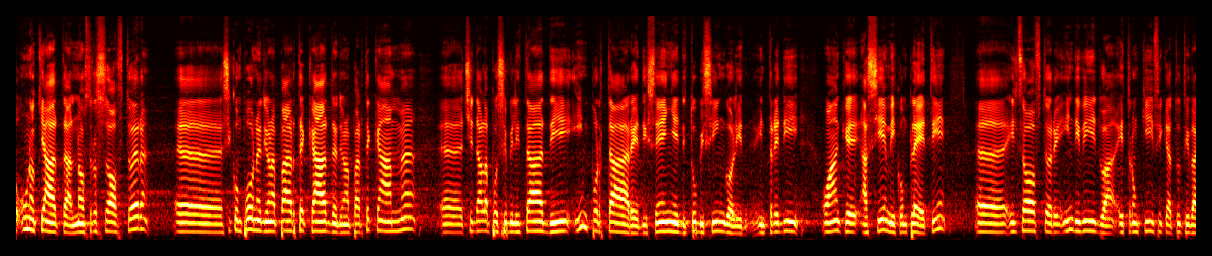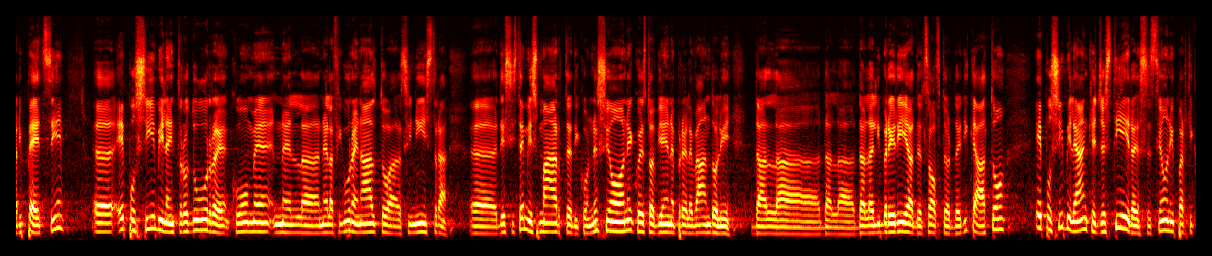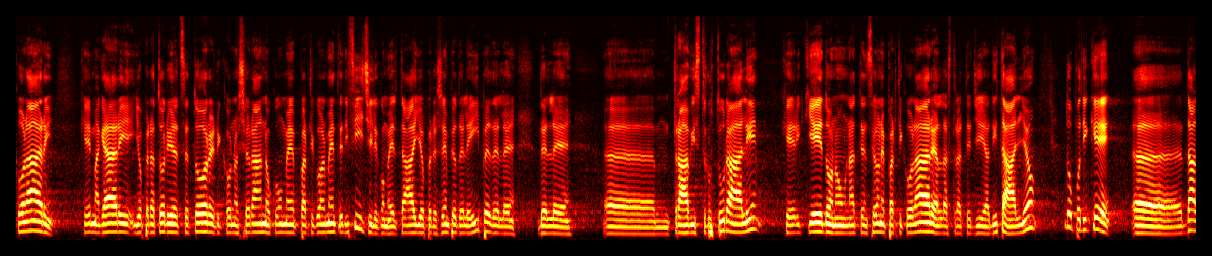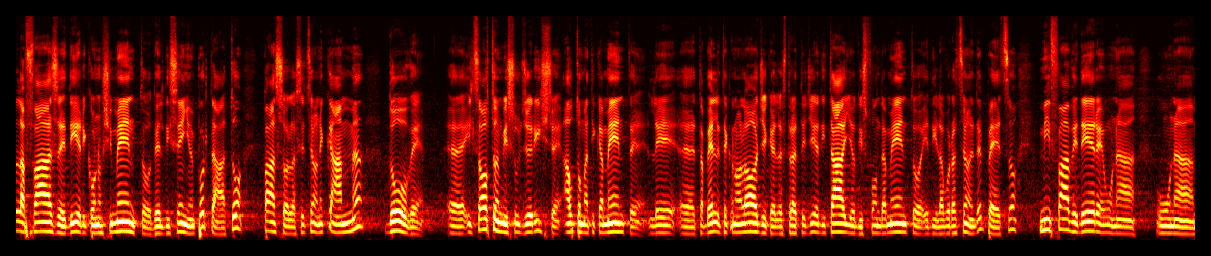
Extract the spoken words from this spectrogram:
un'occhiata al nostro software eh, si compone di una parte CAD e di una parte CAM, eh, ci dà la possibilità di importare disegni di tubi singoli in 3D o anche assiemi completi. Eh, il software individua e tronchifica tutti i vari pezzi, eh, è possibile introdurre come nel, nella figura in alto a sinistra eh, dei sistemi smart di connessione, questo avviene prelevandoli dalla, dalla, dalla libreria del software dedicato, è possibile anche gestire sezioni particolari che magari gli operatori del settore riconosceranno come particolarmente difficili, come il taglio per esempio delle IPE, delle, delle eh, travi strutturali che richiedono un'attenzione particolare alla strategia di taglio, dopodiché eh, dalla fase di riconoscimento del disegno importato passo alla sezione CAM dove eh, il software mi suggerisce automaticamente le eh, tabelle tecnologiche, le strategie di taglio, di sfondamento e di lavorazione del pezzo, mi fa vedere una, una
